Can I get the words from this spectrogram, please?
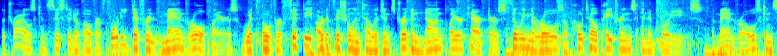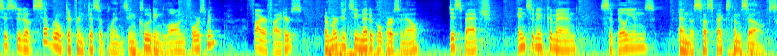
The trials consisted of over 40 different manned role players, with over 50 artificial intelligence driven non player characters filling the roles of hotel patrons and employees. The manned roles consisted of several different disciplines, including law enforcement, firefighters, emergency medical personnel, dispatch, incident command, civilians, and the suspects themselves.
